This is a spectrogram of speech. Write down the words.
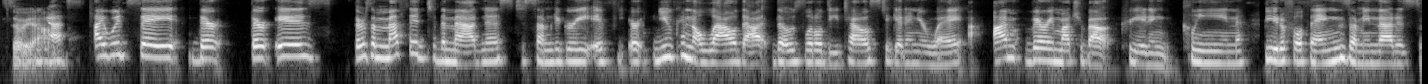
So yeah. Yes. I would say there there is there's a method to the madness to some degree. If er, you can allow that those little details to get in your way. I'm very much about creating clean beautiful things. I mean that is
